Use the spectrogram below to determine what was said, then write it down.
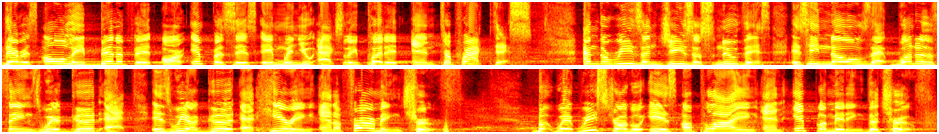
There is only benefit or emphasis in when you actually put it into practice. And the reason Jesus knew this is he knows that one of the things we're good at is we are good at hearing and affirming truth. But where we struggle is applying and implementing the truth.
